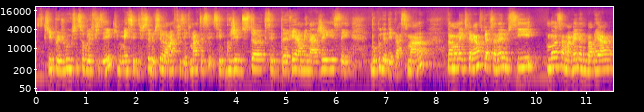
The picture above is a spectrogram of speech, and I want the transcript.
ce qui peut jouer aussi sur le physique, mais c'est difficile aussi vraiment physiquement. C'est bouger du stock, c'est de réaménager, c'est beaucoup de déplacements. Dans mon expérience personnelle aussi, moi, ça m'amène à une barrière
